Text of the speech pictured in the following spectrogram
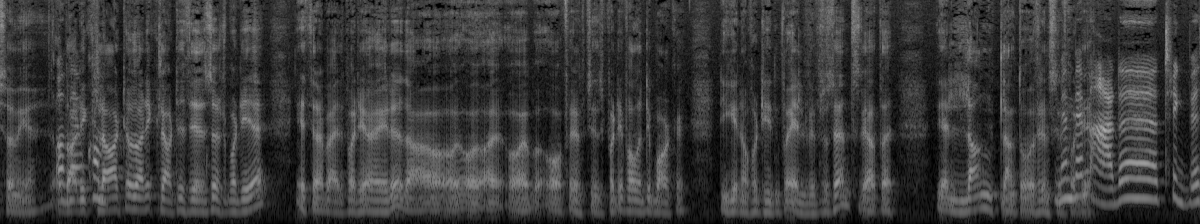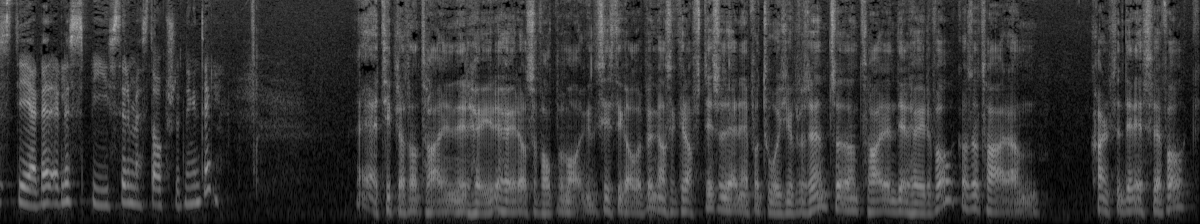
så, mye. Og, og, da er de klart, og da er de klart til det største partiet, etter Arbeiderpartiet og Høyre. Da, og, og, og, Fremskrittspartiet faller tilbake. Ligger nå for tiden på 11 så at de er langt, langt over Fremskrittspartiet. Men hvem er det Trygve stjeler eller spiser mest av oppslutningen til? Jeg tipper at han tar en del høyre. Høyre har også falt på den siste gallupen ganske kraftig, så det er ned på 22% Så han tar en del høyrefolk, og så tar han kanskje en del SV-folk.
